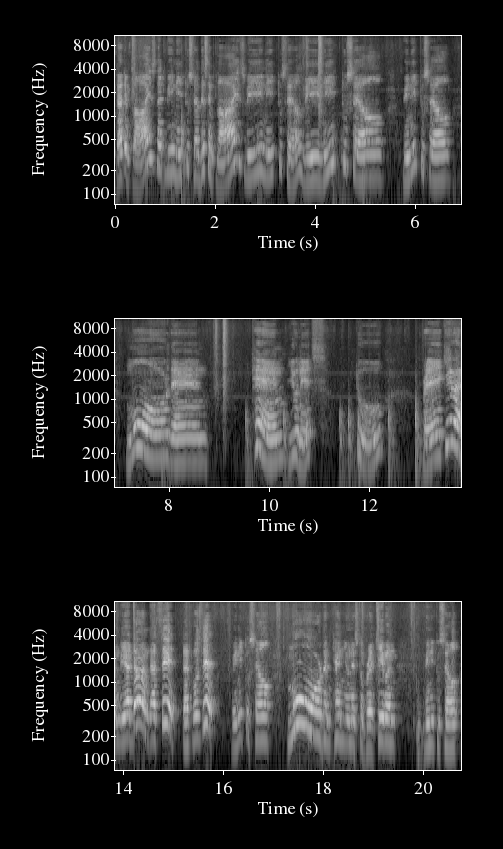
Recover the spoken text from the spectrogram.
That implies that we need to sell, this implies we need to sell, we need to sell, we need to sell more than 10 units to break even. We are done. That's it. That was it. We need to sell more than 10 units to break even. We need to sell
